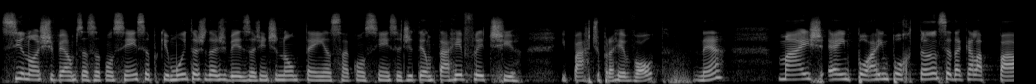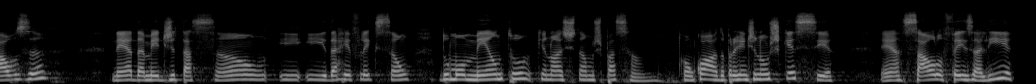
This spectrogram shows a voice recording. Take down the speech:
se nós tivermos essa consciência, porque muitas das vezes a gente não tem essa consciência de tentar refletir e parte para a revolta, né? Mas é a importância daquela pausa, né, da meditação e, e da reflexão do momento que nós estamos passando. Concordo? Para a gente não esquecer. Né? Saulo fez ali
